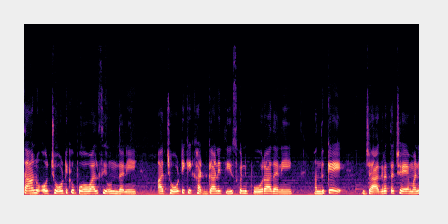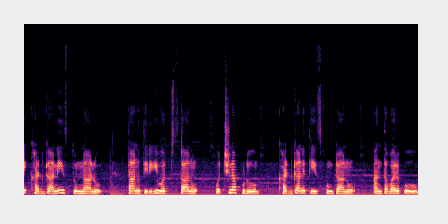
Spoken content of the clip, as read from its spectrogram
తాను ఓ చోటికి పోవాల్సి ఉందని ఆ చోటికి ఖడ్గాన్ని తీసుకొని పోరాదని అందుకే జాగ్రత్త చేయమని ఖడ్గాన్ని ఇస్తున్నాను. తాను తిరిగి వస్తాను. వచ్చినప్పుడు ఖడ్గాన్ని తీసుకుంటాను. అంతవరకు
